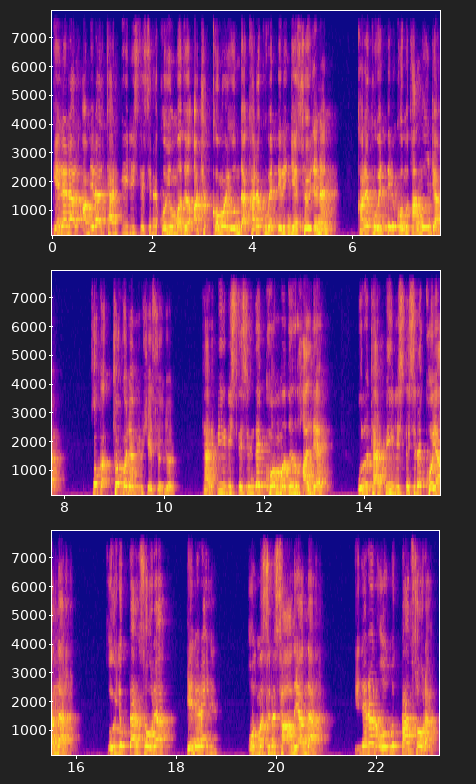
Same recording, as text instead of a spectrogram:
general amiral terfi listesine koyulmadığı açık kamuoyunda kara kuvvetlerince söylenen kara kuvvetleri komutanlığınca çok çok önemli bir şey söylüyorum. Terfi listesinde konmadığı halde bunu terfi listesine koyanlar koyduktan sonra general olmasını sağlayanlar general olduktan sonra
